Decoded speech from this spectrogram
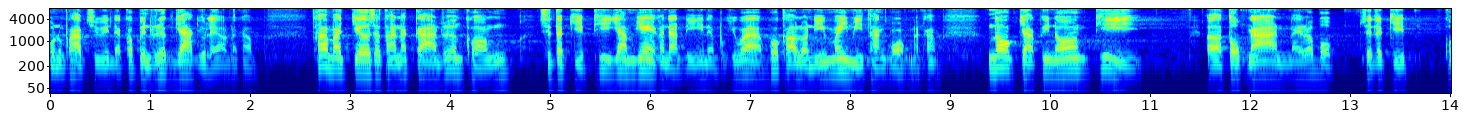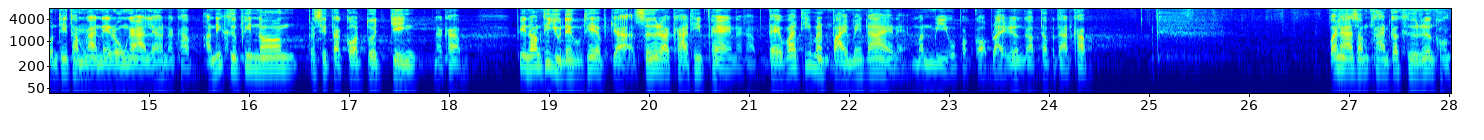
คุณภาพชีวิตเนี่ยก็เป็นเรื่องยากอยู่แล้วนะครับ ถ้ามาเจอสถานการณ์เรื่องของเศรษฐกิจที่ย่ำแย่ขนาดนี้เนี่ยผมคิดว่าพวกเขาเหล่านี้ไม่มีทางออกนะครับ นอกจากพี่น้องที่ตกงานในระบบเศรษฐกิจคนที่ทำงานในโรงงานแล้วนะครับ อันนี้คือพี่น้องเกษตรกรตัวจริงนะครับ พี่น้องที่อยู่ในกรุงเทพจะซื้อราคาที่แพงนะครับ แต่ว่าที่มันไปไม่ได้เนี่ยมันมีองค์ประกอบหลายเรื่องครับท่านประธานครับ ปัญหาสำคัญก็คือเรื่องของ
